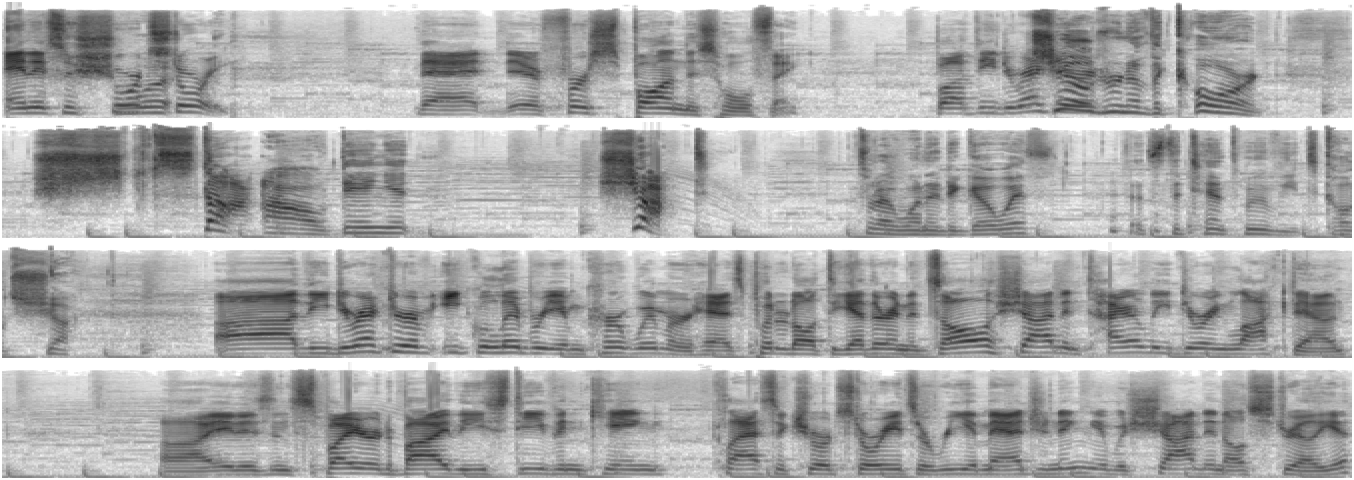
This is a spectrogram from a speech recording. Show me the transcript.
And it's a short What? story. that uh, first spawned this whole thing. But the director. Children of the Corn. Shh, stop. Oh, dang it. Shucked. That's what I wanted to go with. That's the 10th movie. It's called Shucked. Uh, the director of Equilibrium, Kurt Wimmer, has put it all together, and it's all shot entirely during lockdown. Uh, it is inspired by the Stephen King classic short story. It's a reimagining. It was shot in Australia,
